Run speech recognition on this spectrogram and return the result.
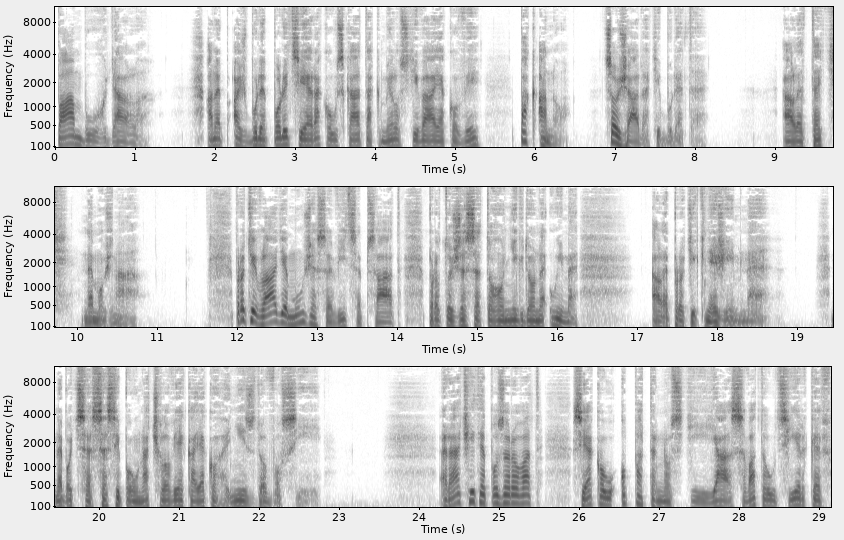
pán Bůh dal. A neb až bude policie rakouská tak milostivá jako vy, pak ano, co žádati budete. Ale teď nemožná. Proti vládě může se více psát, protože se toho nikdo neujme, ale proti kněžím ne, neboť se sesypou na člověka jako hnízdo vosí. Ráčíte pozorovat, s jakou opatrností já svatou církev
